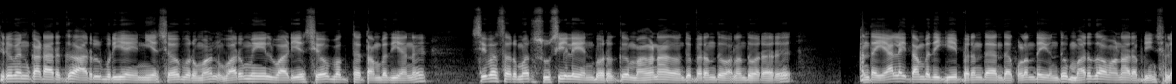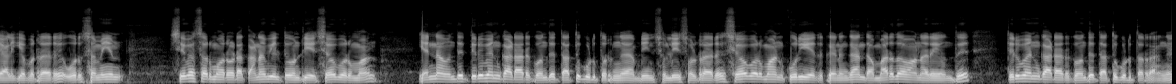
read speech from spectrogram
திருவெண்காடாருக்கு அருள் புரிய எண்ணிய சிவபெருமான் வறுமையில் வாடிய சிவபக்த தம்பதியான சிவசருமர் சுசீலை என்பவருக்கு மகனாக வந்து பிறந்து வளர்ந்து வர்றாரு அந்த ஏழை தம்பதிக்கு பிறந்த அந்த குழந்தை வந்து மருதாவானார் அப்படின்னு சொல்லி அழைக்கப்படுறாரு. ஒரு சமயம் சிவசர்மரோட கனவில் தோன்றிய சிவபெருமான் என்னை வந்து திருவெண்காடாருக்கு வந்து தத்து கொடுத்துருங்க அப்படின்னு சொல்லி சொல்கிறாரு சிவபெருமான் கூறியதுக்கு அந்த மருதவானரை வந்து திருவெண்காடாருக்கு வந்து தத்து கொடுத்துட்றாங்க.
